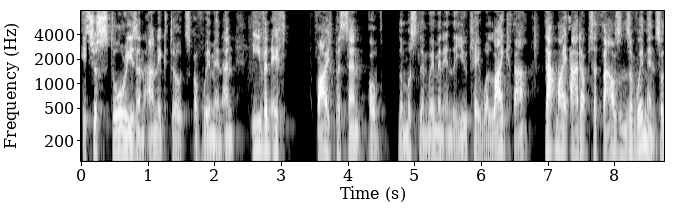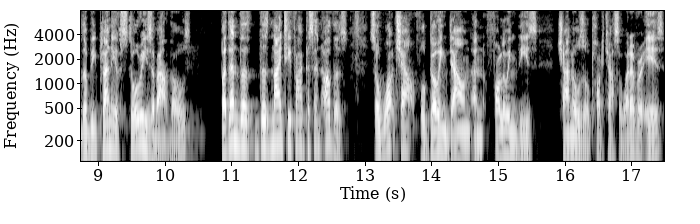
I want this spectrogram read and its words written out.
it's just stories and anecdotes of women. And even if five percent of the Muslim women in the UK were like that, that might add up to thousands of women. So there'll be plenty of stories about those. Mm. But then there's, there's 95% others. So watch out for going down and following these channels or podcasts or whatever it is,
